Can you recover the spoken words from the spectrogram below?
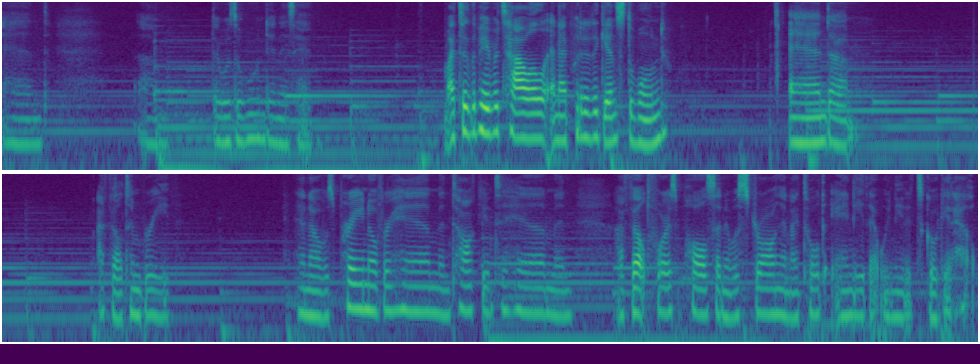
and um, there was a wound in his head. I took the paper towel and I put it against the wound and um, I felt him breathe. And I was praying over him and talking to him and I felt for his pulse and it was strong and I told Andy that we needed to go get help.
